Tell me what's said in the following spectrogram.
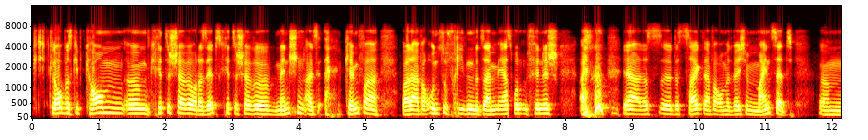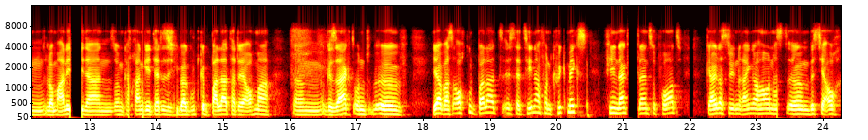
ich glaube, es gibt kaum ähm, kritischere oder selbstkritischere Menschen als Kämpfer, war er einfach unzufrieden mit seinem Erstrunden-Finish. Also, ja, das, äh, das zeigt einfach auch, mit welchem Mindset ähm, Lomali da an so einen Kampf rangeht. Hätte sich lieber gut geballert, hat er auch mal ähm, gesagt. Und äh, ja, was auch gut ballert, ist der Zehner von Quickmix. Vielen Dank für deinen Support. Geil, dass du den reingehauen hast. Ähm, bist ja auch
